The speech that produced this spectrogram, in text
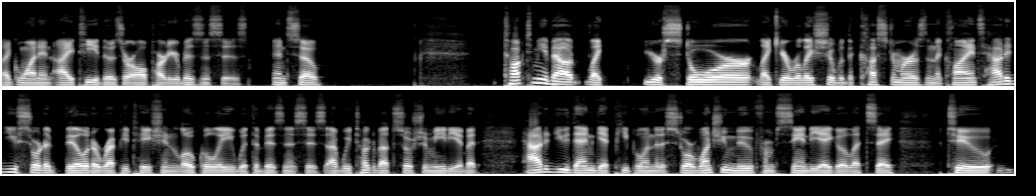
like one, in IT, those are all part of your businesses, and so talk to me about like your store, like your relationship with the customers and the clients. How did you sort of build a reputation locally with the businesses? Uh, we talked about social media, but how did you then get people into the store once you moved from San Diego, let's say, to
